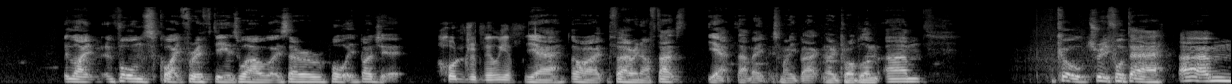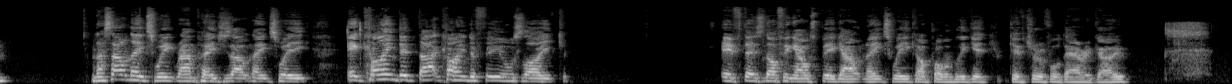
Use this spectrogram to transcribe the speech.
Like Vaughn's quite thrifty as well. Is there a reported budget? Hundred million. Yeah, all right, fair enough. That's yeah, that made its money back, no problem. Um, cool, Truth or Dare. Um, that's out next week. Rampage is out next week. It kind of that kind of feels like if there's nothing else big out next week, I'll probably give give Truth or Dare a go.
